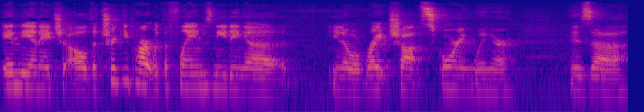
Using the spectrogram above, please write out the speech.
in the NHL. The tricky part with the Flames needing a you know a right shot scoring winger is uh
